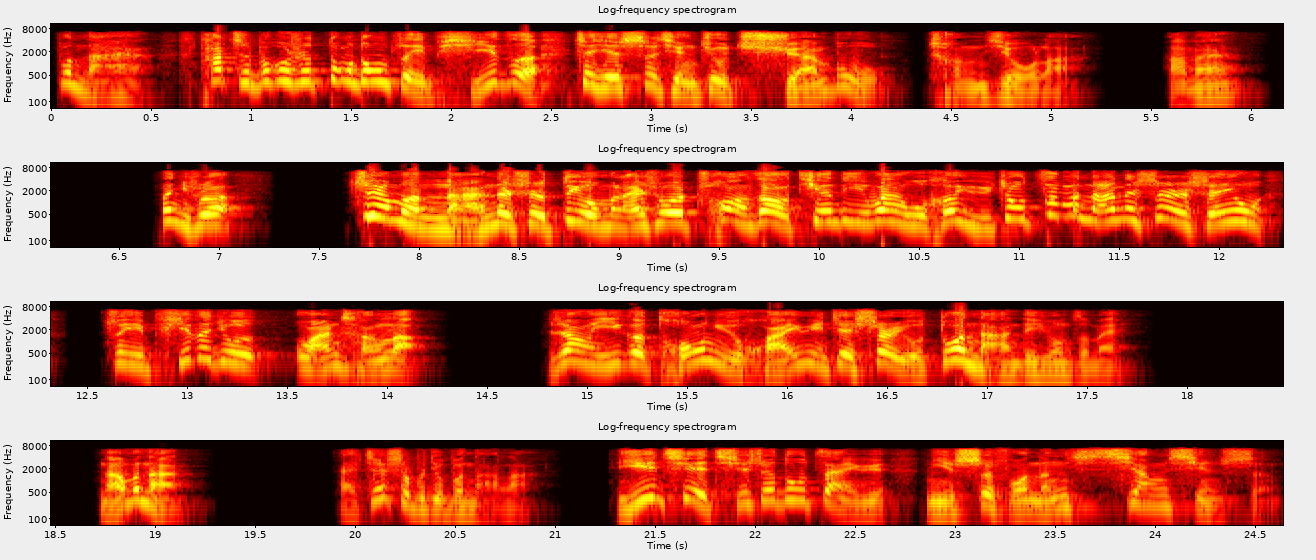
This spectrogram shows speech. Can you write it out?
不难，他只不过是动动嘴皮子，这些事情就全部成就了。阿门。那你说？这么难的事，对我们来说，创造天地万物和宇宙这么难的事，神用嘴皮子就完成了。让一个童女怀孕，这事儿有多难？弟兄姊妹，难不难？哎，这是不是就不难了？一切其实都在于你是否能相信神。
